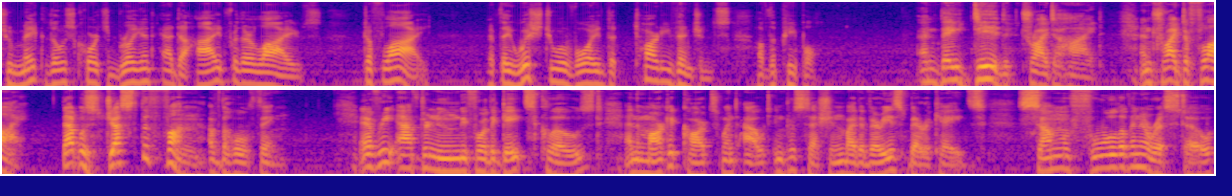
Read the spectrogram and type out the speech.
to make those courts brilliant had to hide for their lives, to fly, if they wished to avoid the tardy vengeance of the people. And they did try to hide, and tried to fly. That was just the fun of the whole thing. Every afternoon before the gates closed and the market carts went out in procession by the various barricades, some fool of an aristo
